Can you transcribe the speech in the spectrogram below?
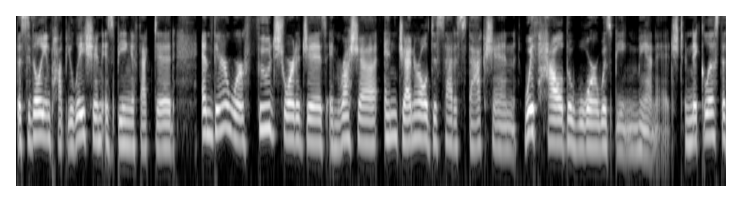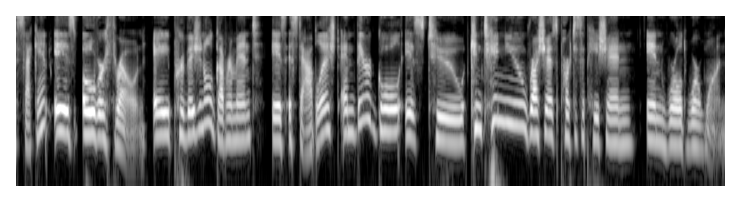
the civilian population is being affected, and there were food shortages in Russia and general dissatisfaction with how the war was being managed. Nicholas II is overthrown. A provisional government is established, and their goal is to continue Russia's participation in World War I.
